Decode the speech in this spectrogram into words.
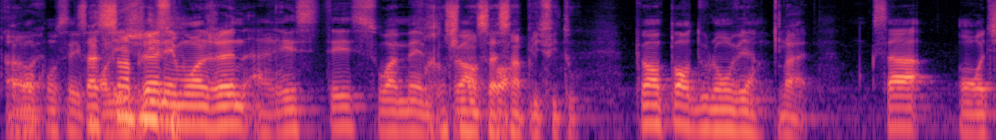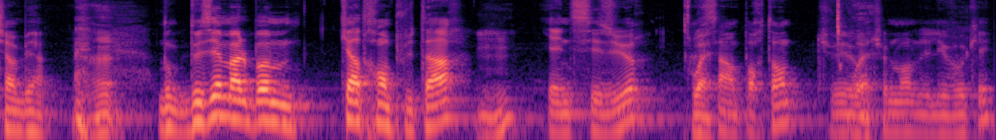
Très Ah bon ouais. conseil. Ça Pour les simplifie. jeunes et moins jeunes, restez soi-même. Franchement, ça simplifie tout. Peu importe d'où l'on vient. Ouais. Donc ça, on retient bien. Mhm. Donc, deuxième album, quatre ans plus tard, Mhm. il y a une césure Ouais. assez importante. Tu veux éventuellement l'évoquer?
